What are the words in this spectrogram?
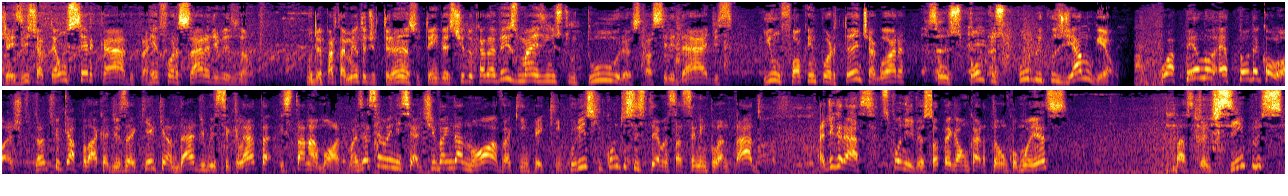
já existe até um cercado para reforçar a divisão. O Departamento de Trânsito tem investido cada vez mais em estruturas, facilidades e um foco importante agora são os pontos públicos de aluguel. O apelo é todo ecológico, tanto que a placa diz aqui é que andar de bicicleta está na moda. Mas essa é uma iniciativa ainda nova aqui em Pequim. Por isso que quando o sistema está sendo implantado, é de graça, disponível. É só pegar um cartão como esse, bastante simples,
